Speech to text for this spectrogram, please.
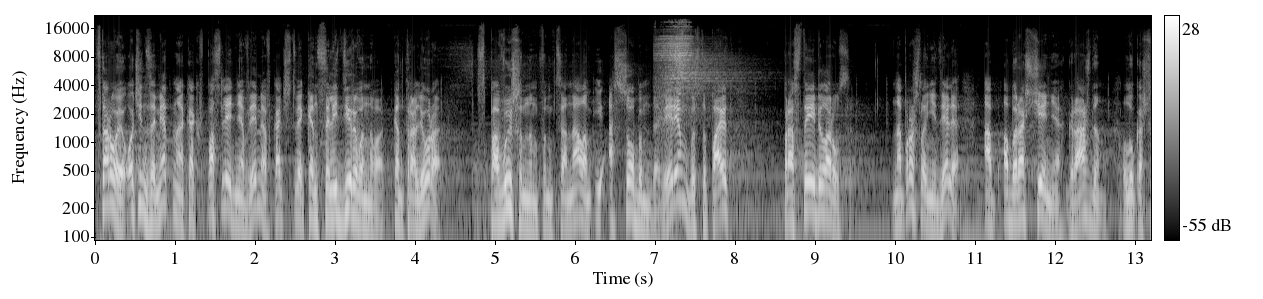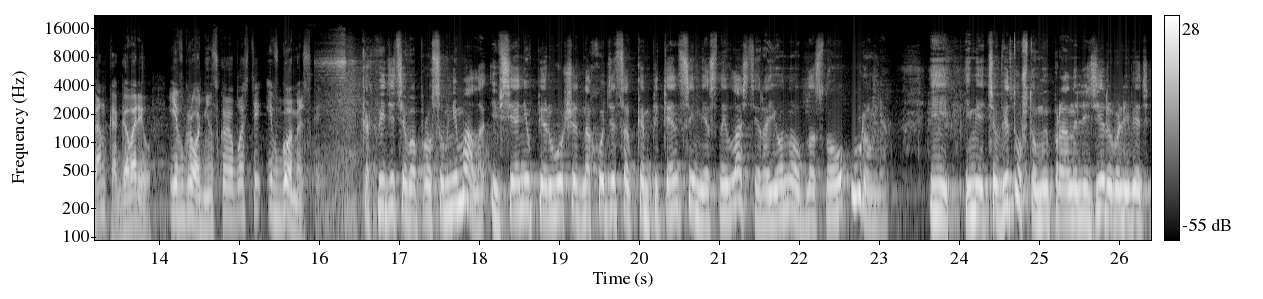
Второе. Очень заметно, как в последнее время в качестве консолидированного контролера с повышенным функционалом и особым доверием выступают Простые белорусы. На прошлой неделе об обращениях граждан Лукашенко говорил и в Гродненской области, и в Гомельской. Как видите, вопросов немало, и все они в первую очередь находятся в компетенции местной власти, районного, областного уровня. И имейте в виду, что мы проанализировали ведь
